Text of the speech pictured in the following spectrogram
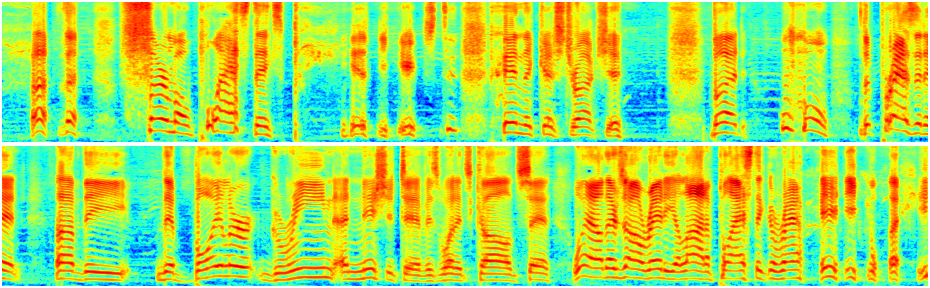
of the thermoplastics being used in the construction. But the president of the the Boiler Green Initiative is what it's called, said, well, there's already a lot of plastic around anyway.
